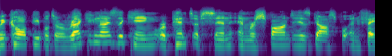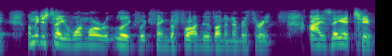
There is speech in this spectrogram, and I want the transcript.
We call people to recognize the king, repent of sin, and respond to his gospel in faith. Let me just tell you one more really quick thing before I move on to number three Isaiah 2,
